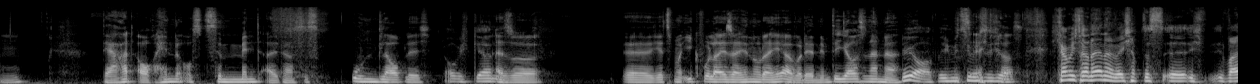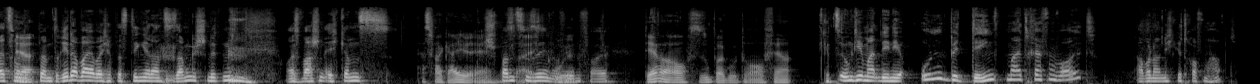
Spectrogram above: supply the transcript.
ja Der hat auch Hände aus Zement, Alter. Das ist unglaublich. glaube ich gerne. Also, äh, jetzt mal Equalizer hin oder her, aber der nimmt dich auseinander. ja, bin ich mir ziemlich sicher. krass. Ich kann mich dran erinnern, weil ich habe das, äh, ich war jetzt noch Ja. beim Dreh dabei, aber ich habe das Ding ja dann zusammengeschnitten und es war schon echt ganz Das war geil, ey. spannend zu sehen, auf jeden Fall. Der war auch super gut drauf, ja. Gibt es irgendjemanden, den ihr unbedingt mal treffen wollt, aber noch nicht getroffen habt?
